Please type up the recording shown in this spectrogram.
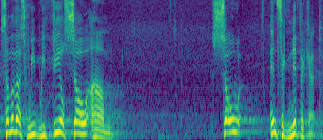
some of us, we, we feel so, um, so insignificant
